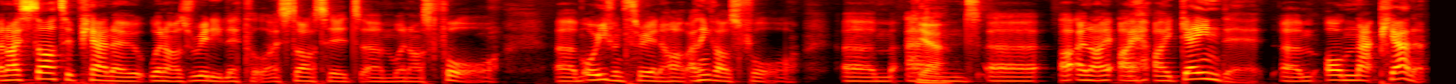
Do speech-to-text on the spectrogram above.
And I started piano when I was really little. I started um, when I was four, um, or even three and a half. I think I was four. Um, and uh, and I, I, I gained it um, on that piano.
